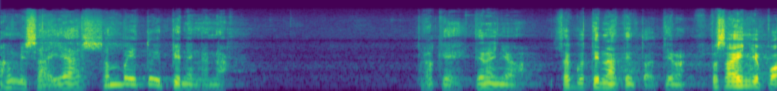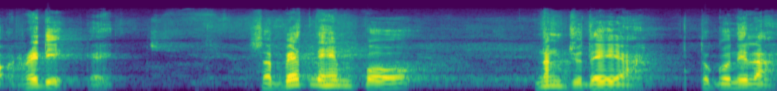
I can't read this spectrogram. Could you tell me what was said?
ang Misayas. Saan ba ito ipinanganak? Okay, tinan nyo. Sagutin natin to. Tinan. Basahin nyo po. Ready? Okay. Sa Bethlehem po ng Judea, tugon nila,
